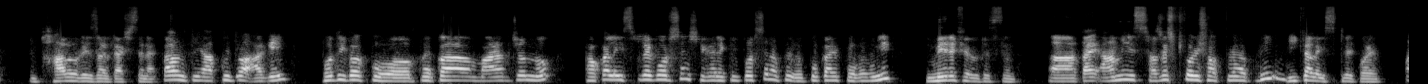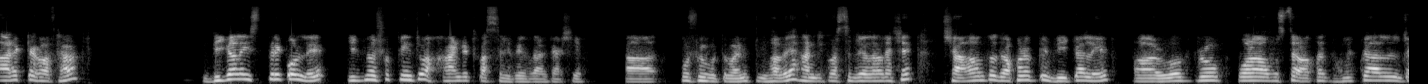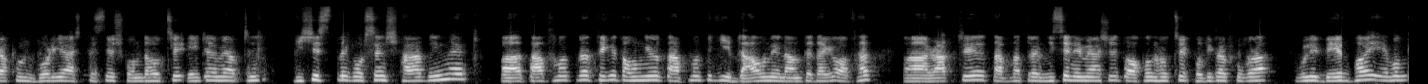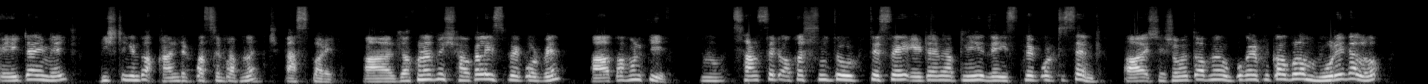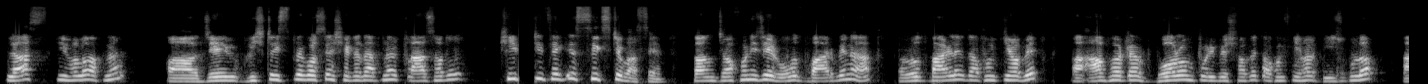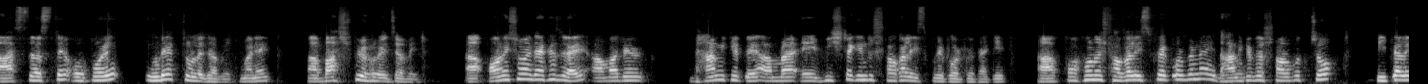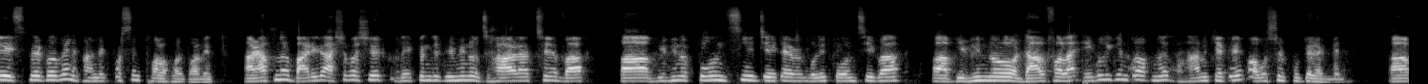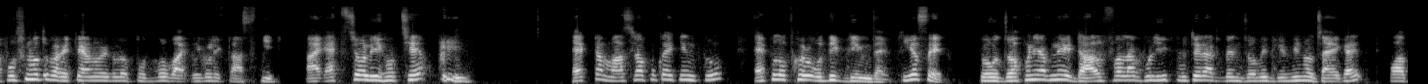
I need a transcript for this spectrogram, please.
ভালো রেজাল্ট আসছে না। কারণ কি, আপনি তো আগেই ক্ষতিকর পোকা মারার জন্য সকালে স্প্রে করছেন, সেখানে কি করছেন, আপনি উপকারী পোকাগুলি মেরে ফেলতেছেন। তাই আমি সাজেস্ট করি সবসময় আপনি বিকালে স্প্রে করেন। আরেকটা কথা বিকালে স্প্রে করলে কীটনাশক কিন্তু হান্ড্রেড পার্সেন্ট রেজাল্ট আসে। প্রশ্ন করতে পারেন কীভাবে হান্ড্রেড পার্সেন্ট রেজাল্ট আসে? সাধারণত যখন আপনি বিকালে আহ, রৌদ্র পড়া অবস্থায় অর্থাৎ বিকাল যখন গড়িয়ে আসতেছে সন্ধ্যা হচ্ছে এই টাইমে আপনি বিশেষ স্প্রে করছেন সারাদিনের তাপমাত্রা থেকে তখন কিন্তু তাপমাত্রা কি ডাউনে নামতে থাকে অর্থাৎ রাত্রে তাপমাত্রা নিচে নেমে আসে, তখন হচ্ছে ক্ষতিকর পোকা গুলি বের হয় এবং এই টাইমে বৃষ্টি কিন্তু হান্ড্রেড পার্সেন্ট আপনার কাজ করে। আর যখন আপনি সকালে স্প্রে করবেন তখন কি সানসেট অর্থাৎ সূর্য উঠতেছে, এই টাইমে আপনি যে স্প্রে করতেছেন সে সময় তো আপনার উপকারী পোকাগুলো মরে গেল প্লাস কি হলো আপনার যে বৃষ্টি স্প্রে করছেন, সেটাতে আপনার ক্লাস হবে ফিফটি থেকে সিক্সটি পার্সেন্ট কারণ যখনই যে রোদ বাড়বে না, রোদ বাড়লে তখন কি হবে আবহাওয়াটা গরম পরিবেশ হবে, তখন কি হবে বিষগুলো আস্তে আস্তে ওপরে উড়ে চলে যাবে মানে বাষ্পীয় হয়ে যাবে। অনেক সময় দেখা যায়, আমাদের ধান খেতে আমরা এই বিষটা কিন্তু সকালে স্প্রে করতে থাকি। কখনো সকালে স্প্রে করবেন না, এই ধান খেতে সর্বোচ্চ বিকালে স্প্রে করবেন, হান্ড্রেড পার্সেন্ট ফলাফল পাবেন। আর আপনার বাড়ির আশেপাশে দেখবেন যে বিভিন্ন ঝাড় আছে বা বিভিন্ন কঞ্চি যেটা বলি কঞ্চি বা বিভিন্ন ডালপালা এগুলি কিন্তু আপনার ধান খেতে অবশ্যই পুঁতে রাখবেন। প্রশ্ন হতে পারে কেন এগুলো পুঁতবো বা এগুলি কাজ কি? আর অ্যাকচুয়ালি হচ্ছে, একটা মাজরা পোকায় কিন্তু এক লক্ষের অধিক ডিম দেয়, ঠিক আছে? তো যখনই আপনি এই ডালপালাগুলি পুঁতে রাখবেন জমির বিভিন্ন জায়গায়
